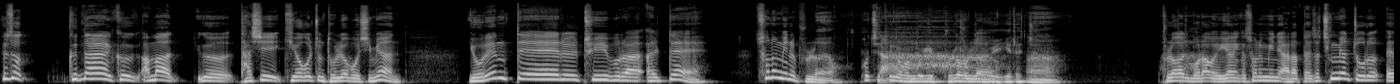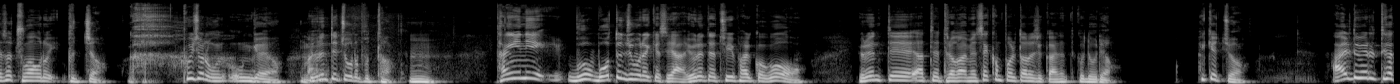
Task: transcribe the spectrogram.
그래서 그날 그 아마 그 다시 기억을 좀 돌려보시면 요렌테를 투입을 할 때 손흥민을 불러요. 포체티노 감독이 불러갔다고 얘기를 했죠. 아. 불러가지고 뭐라고 얘기하니까 손흥민이 알았다 해서 측면 쪽으로 해서 중앙으로 붙죠. 포지션을 옮- 옮겨요. 맞아요. 요렌테 쪽으로 붙어. 음. 당연히 뭐, 뭐 어떤 주문을 했겠어요. 야 요렌테 투입할 거고 요렌테한테 들어가면 세컨볼 떨어질 거 아니야. 그 노려. 했겠죠. 알드웨르트가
